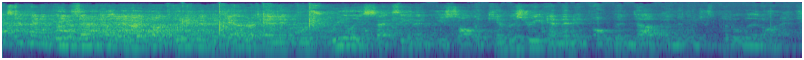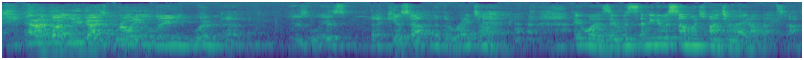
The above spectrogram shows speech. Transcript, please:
extra credit project. Exactly, and I thought putting them together, and it was really sexy, and then you saw the chemistry, and then it opened up, and then we just put a lid on it. And I thought you guys brilliantly, when uh, is, is that kiss happened at the right time. It was. It was. I mean, it was so much fun to write all that stuff.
